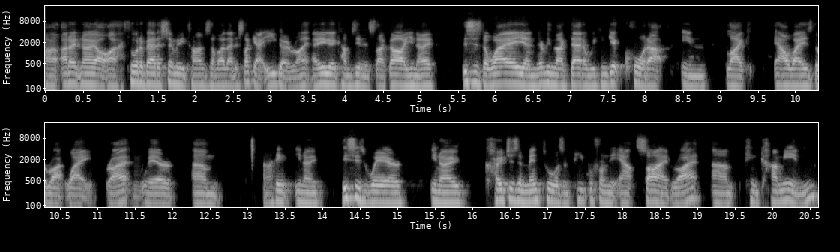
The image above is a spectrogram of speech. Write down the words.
I don't know. I thought about it so many times, stuff like that. It's like our ego, right? Our ego comes in. It's like, oh, you know, this is the way and everything like that. And we can get caught up in like our way is the right way, right? Mm-hmm. Where um, I think, you know, this is where, you know, coaches and mentors and people from the outside, right, um, can come in.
